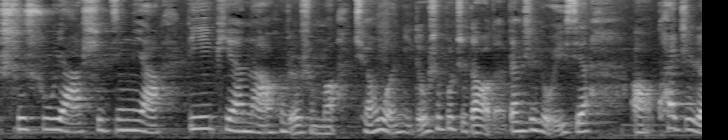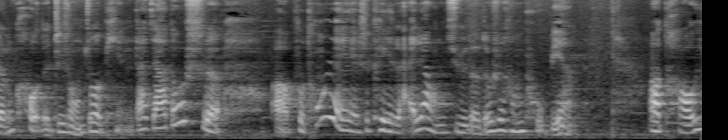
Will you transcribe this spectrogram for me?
诗书呀、诗经呀，第一篇呐，或者什么全文你都是不知道的。但是有一些啊脍炙人口的这种作品，大家都是啊普通人也是可以来两句的，都是很普遍。啊，《桃夭》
